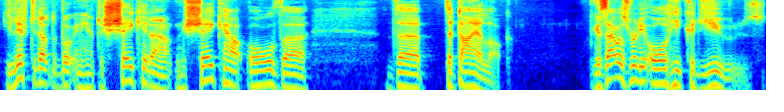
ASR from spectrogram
he lifted up the book and he had to shake it out and shake out all the the the dialogue because that was really all he could use.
